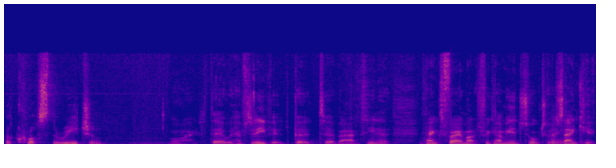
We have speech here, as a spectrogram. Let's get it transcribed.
across the region. All right, there we have to leave it. But, uh, thanks very much for coming in to talk to Thank us. Thank you.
